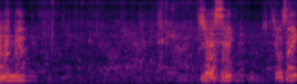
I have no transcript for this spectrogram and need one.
Ananya. Sivasri. Sivasai.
